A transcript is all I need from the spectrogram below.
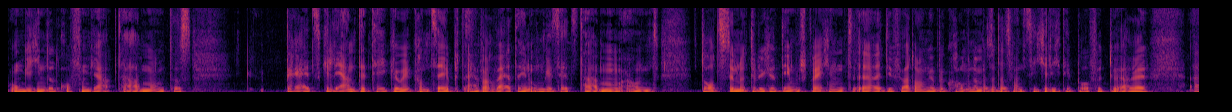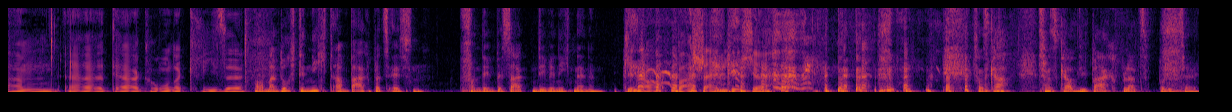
ungehindert offen gehabt haben und das bereits gelernte Takeaway-Konzept einfach weiterhin umgesetzt haben und trotzdem natürlich auch dementsprechend äh, die Förderungen bekommen haben. Also das waren sicherlich die Profiteure ähm, äh, der Corona-Krise. Aber man durfte nicht am Parkplatz essen. Von den Besagten, die wir nicht nennen. Genau, wahrscheinlich, ja. sonst, kam, sonst kam die Parkplatzpolizei.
